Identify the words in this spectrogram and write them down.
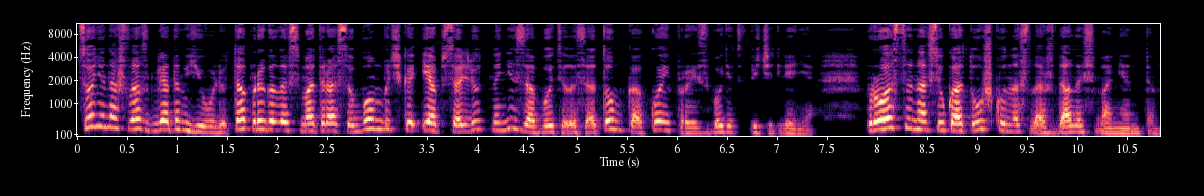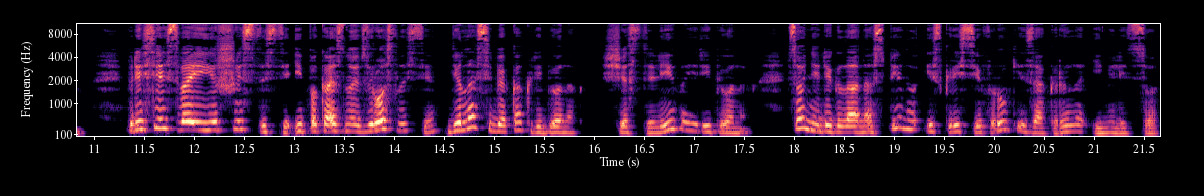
Соня нашла взглядом Юлю. Та прыгала с матраса бомбочкой и абсолютно не заботилась о том, какое производит впечатление просто на всю катушку наслаждалась моментом. При всей своей ершистости и показной взрослости вела себя как ребенок, счастливый ребенок. Соня легла на спину и, скрестив руки, закрыла ими лицо.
